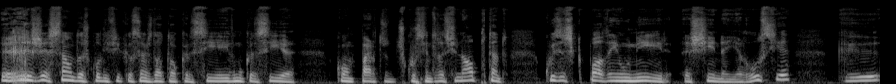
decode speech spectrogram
a rejeição das qualificações de autocracia e democracia como parte do discurso internacional, portanto, coisas que podem unir a China e a Rússia, que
